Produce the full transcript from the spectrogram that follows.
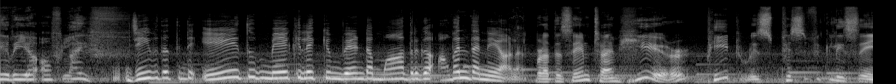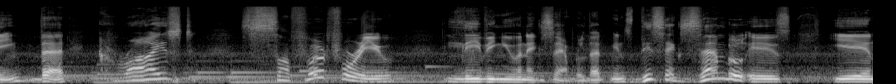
area of life ജീവിതത്തിന്റെ ഏതു മേഖലയ്ക്കും വേണ്ട മാതൃക അവൻ തന്നെയാണ് but at the same time, here, Peter is specifically saying that Christ suffered for you, leaving you an example. That means this example is in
